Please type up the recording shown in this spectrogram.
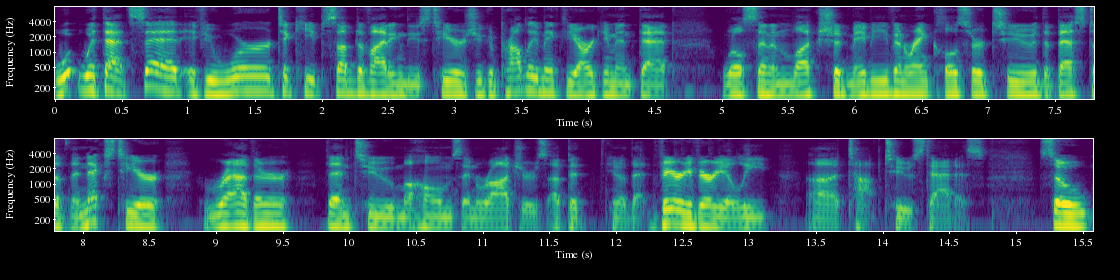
W- with that said, if you were to keep subdividing these tiers, you could probably make the argument that Wilson and Luck should maybe even rank closer to the best of the next tier rather than to Mahomes and Rodgers up at you know that very very elite uh, top two status. So,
